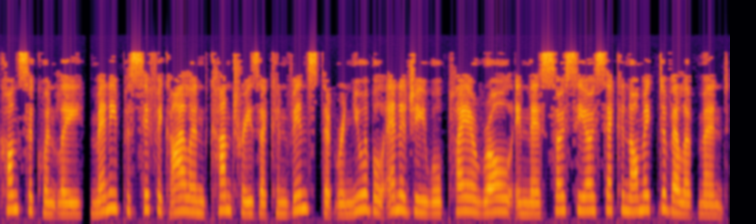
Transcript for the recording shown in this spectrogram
Consequently, many Pacific Island countries are convinced that renewable energy will play a role in their socio-economic development.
